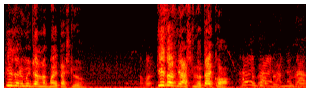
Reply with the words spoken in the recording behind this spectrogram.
কি জন্য মিডিয়ার লোক বাইতে আসলো? আমার- কি জন্য আসলো? তাই ক থামেন, থামেন, আপনি যান।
